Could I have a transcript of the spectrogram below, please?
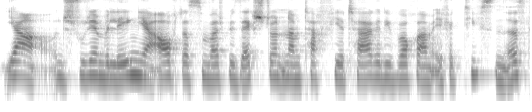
ja, und Studien belegen ja auch, dass zum Beispiel sechs Stunden am Tag, vier Tage die Woche am effektivsten ist.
